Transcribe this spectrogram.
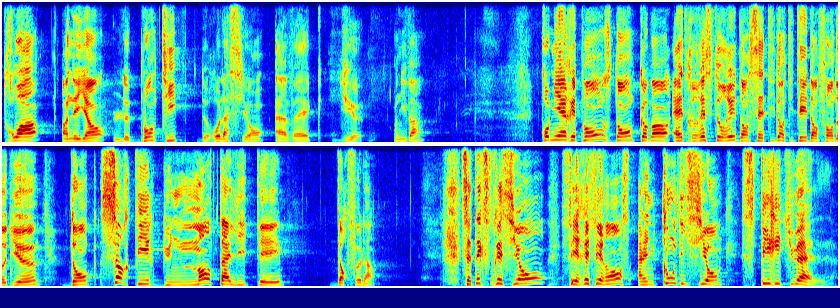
Trois, en ayant le bon type de relation avec Dieu. On y va? Première réponse, donc, comment être restauré dans cette identité d'enfant de Dieu? Donc, sortir d'une mentalité d'orphelin. Cette expression fait référence à une condition spirituelle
